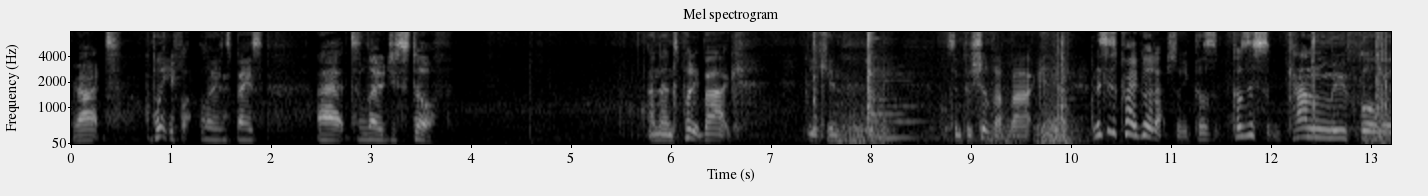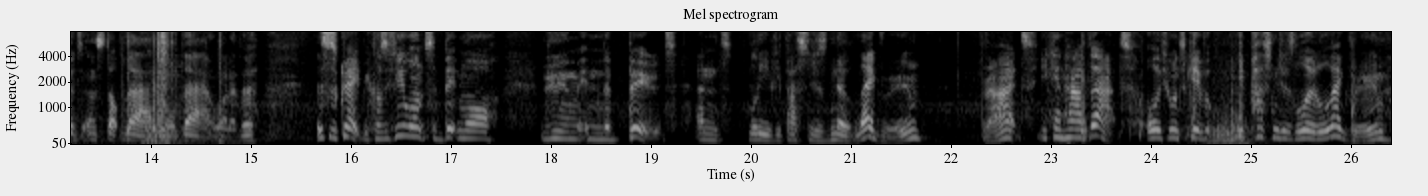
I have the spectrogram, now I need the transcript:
right? Completely flat loading space uh, to load your stuff. And then to put it back, you can simply shove that back. And this is quite good actually, because because this can move forward and stop there, or there, or whatever. This is great because if you want a bit more room in the boot and leave your passengers no leg room, right, you can have that. Or if you want to give your passengers a of leg room,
